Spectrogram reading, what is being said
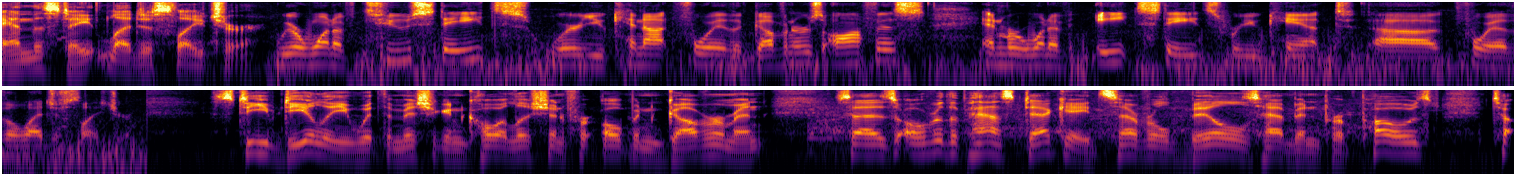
and the state legislature. We're one of two states where you cannot FOIA the governor's office, and we're one of eight states where you can't uh, FOIA the legislature. Steve Delie with the Michigan Coalition for Open Government says over the past decade, several bills have been proposed to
